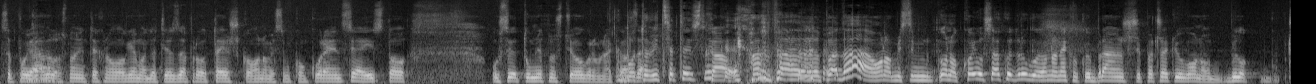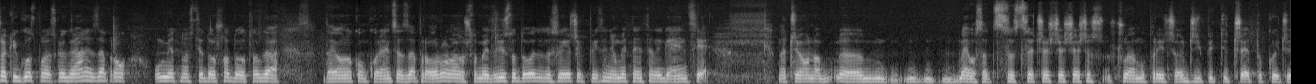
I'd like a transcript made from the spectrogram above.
se pojavilo s novim tehnologijama da ti je zapravo teško, ono mislim konkurencija isto u svijetu umjetnosti je ogromna. Botovice te slike. pa, pa, pa, da, ono, mislim, ono, koji u svakoj drugoj, ono, nekakvoj branši, pa čak i u, ono, bilo, čak i gospodarskoj grani, zapravo umjetnost je došla do toga da je ono konkurencija zapravo ogromna, što me isto dovodi do sljedećeg pitanja umjetne inteligencije. Znači ono, evo sad sve češće češće čujemo priče o GPT chatu koji će,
